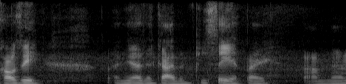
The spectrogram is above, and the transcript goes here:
เขาสิ อันนี้อาจจะกลายเป็นพิเศษไปตามนั้น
